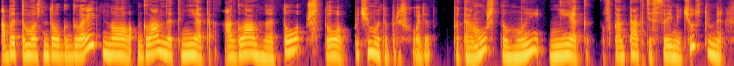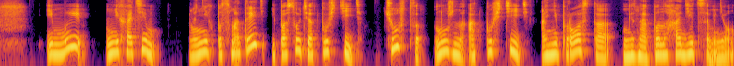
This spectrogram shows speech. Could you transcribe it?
об этом можно долго говорить, но главное это не это, а главное то, что почему это происходит. Потому что мы не в контакте с своими чувствами, и мы не хотим на них посмотреть и, по сути, отпустить. Чувство нужно отпустить, а не просто, не знаю, понаходиться в нем.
